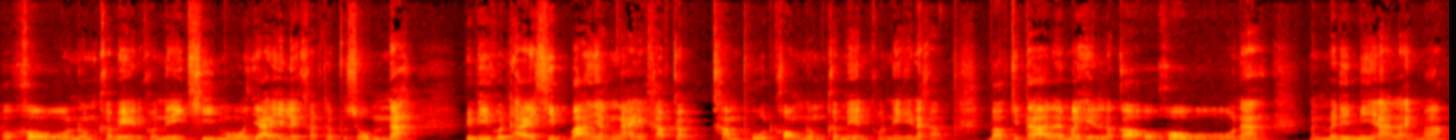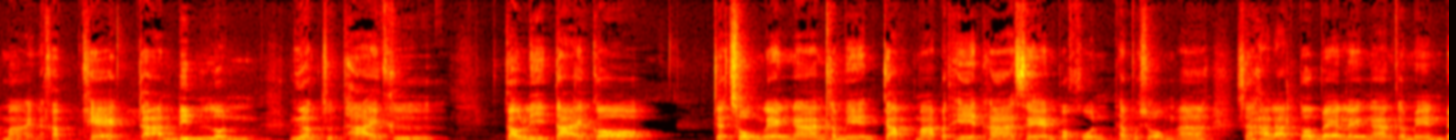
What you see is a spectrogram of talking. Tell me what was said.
โอ้โหหนุ่มเขมรคนนี้ขี้โม้ใหญ่เลยครับท่านผู้ชมนะ พี่ๆคนไทยคิดว่าอยังไงครับกับคำพูดของหนุ่มเขมรคนนี้นะครับบาวกีตาร์แล้วมาเห็นแล้วก็โอ้โหนะ มันไม่ได้มีอะไรมากมายนะครับ แค่การดิ้นรนเงือกสุดท้ายคือ เกาหลีใต้ก็ จะส่งแรงงานเขมรกลับมาประเทศ 5 0 0แสนกว่าคนท่านผู้ชมอ่าสหรัฐก็แบนแรงงานเขมรแบ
